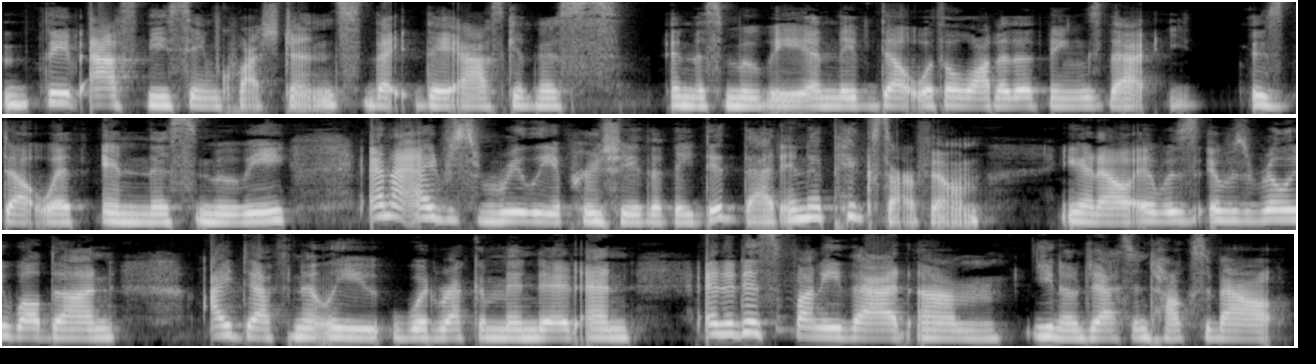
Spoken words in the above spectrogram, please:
they've asked these same questions that they ask in this in this movie and they've dealt with a lot of the things that is dealt with in this movie. And I, I just really appreciate that they did that in a pixar film. You know it was it was really well done. I definitely would recommend it. And and it is funny that um you know justin talks about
